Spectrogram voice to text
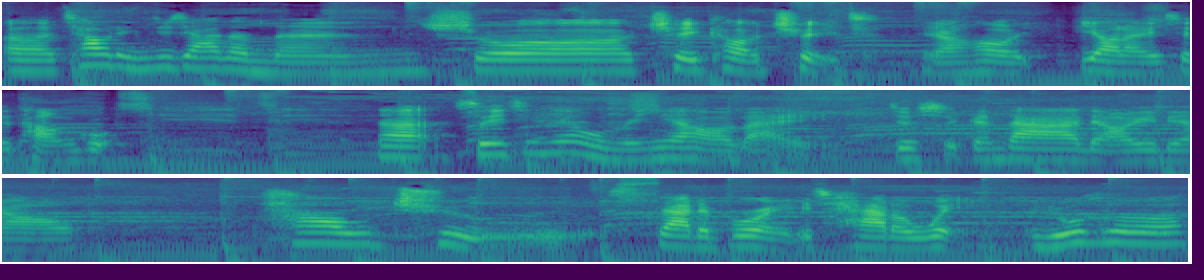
呃，敲邻居家的门，说 trick or treat，然后要来一些糖果。那所以今天我们要来，就是跟大家聊一聊 how to celebrate Halloween，如何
